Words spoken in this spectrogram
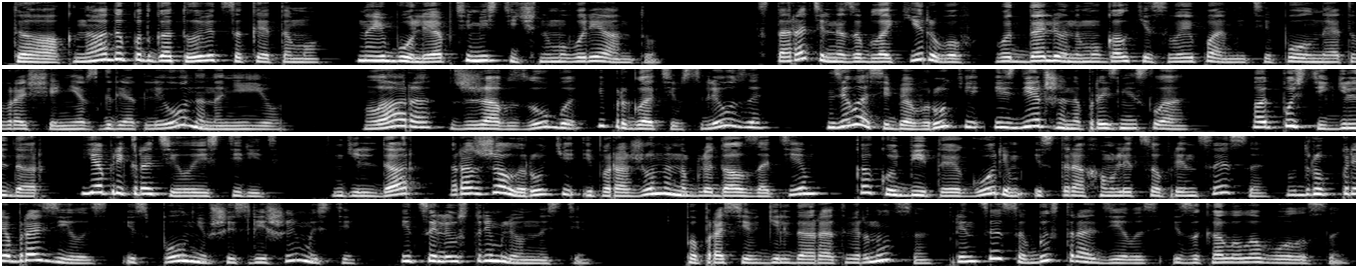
Так, надо подготовиться к этому, наиболее оптимистичному варианту. Старательно заблокировав в отдаленном уголке своей памяти полное отвращение взгляд Леона на нее, Лара, сжав зубы и проглотив слезы, взяла себя в руки и сдержанно произнесла «Отпусти, Гильдар, я прекратила истерить. Гильдар разжал руки и пораженно наблюдал за тем, как убитое горем и страхом лицо принцессы вдруг преобразилось, исполнившись решимости и целеустремленности. Попросив Гильдара отвернуться, принцесса быстро оделась и заколола волосы.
